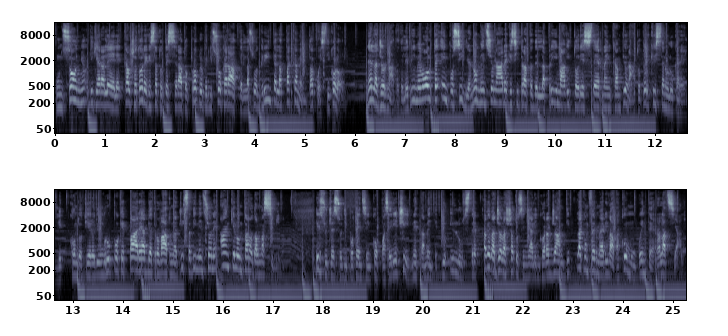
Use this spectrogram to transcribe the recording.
Un sogno, dichiara Lele, calciatore che è stato tesserato proprio per il suo carattere, la sua grinta e l'attaccamento a questi colori. Nella giornata delle prime volte è impossibile non menzionare che si tratta della prima vittoria esterna in campionato per Cristiano Lucarelli, condottiero di un gruppo che pare abbia trovato una giusta dimensione anche lontano dal Massimino. Il successo di Potenza in Coppa Serie C, nettamente più illustre, aveva già lasciato segnali incoraggianti, la conferma è arrivata comunque in terra laziale.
